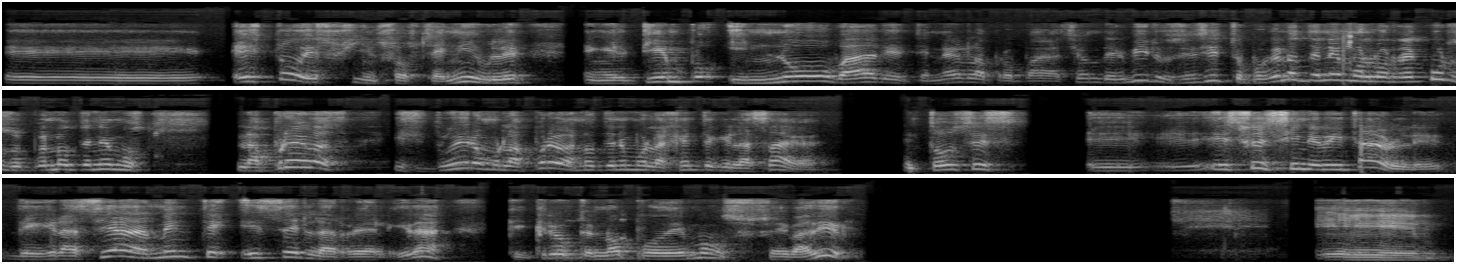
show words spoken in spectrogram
eh, esto es insostenible en el tiempo y no va a detener la propagación del virus, insisto, porque no tenemos los recursos, pues no tenemos las pruebas y si tuviéramos las pruebas no tenemos la gente que las haga. Entonces, eh, eso es inevitable. Desgraciadamente, esa es la realidad que creo que no podemos evadir. Eh,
